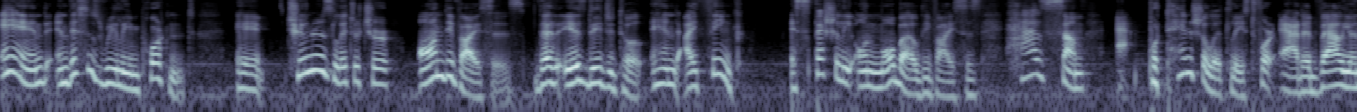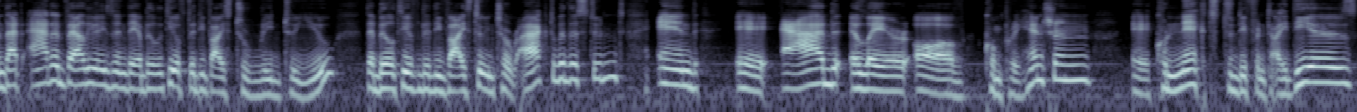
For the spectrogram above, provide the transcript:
And, and this is really important, uh, children's literature on devices that is digital and I think especially on mobile devices has some potential at least for added value. And that added value is in the ability of the device to read to you the ability of the device to interact with the student and uh, add a layer of comprehension uh, connect to different ideas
